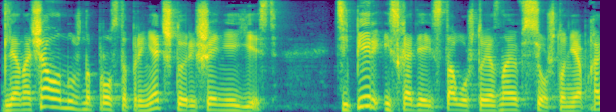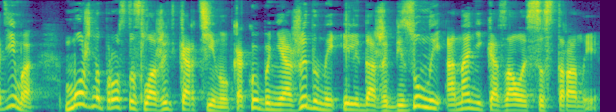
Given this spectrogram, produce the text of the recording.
Для начала нужно просто принять, что решение есть. Теперь, исходя из того, что я знаю все, что необходимо, можно просто сложить картину, какой бы неожиданной или даже безумной она ни казалась со стороны.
